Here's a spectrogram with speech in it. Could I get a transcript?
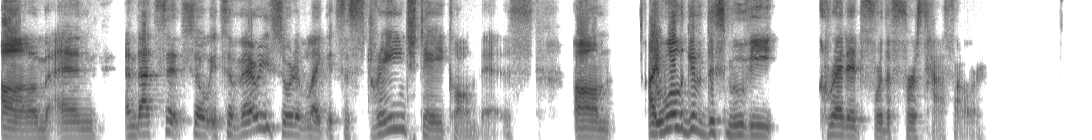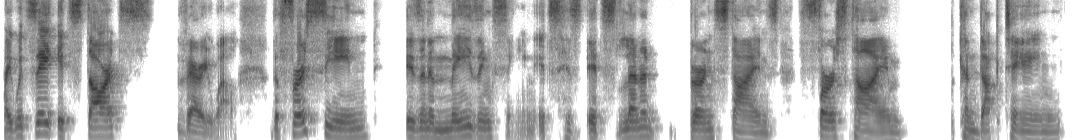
Um and and that's it. So it's a very sort of like it's a strange take on this. Um i will give this movie credit for the first half hour. I would say it starts very well. The first scene is an amazing scene. It's his it's leonard bernstein's first time conducting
